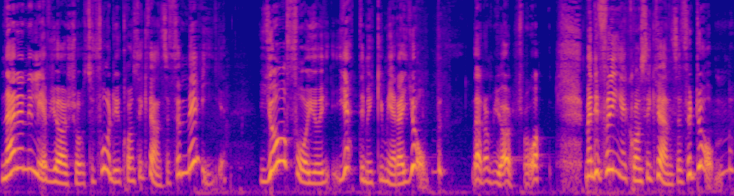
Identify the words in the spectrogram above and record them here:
När en elev gör så, så får det ju konsekvenser för mig. Jag får ju jättemycket mera jobb när de gör så, men det får inga konsekvenser för dem.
